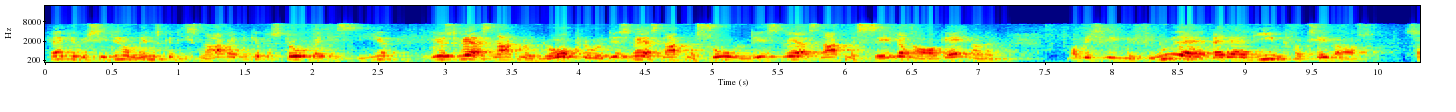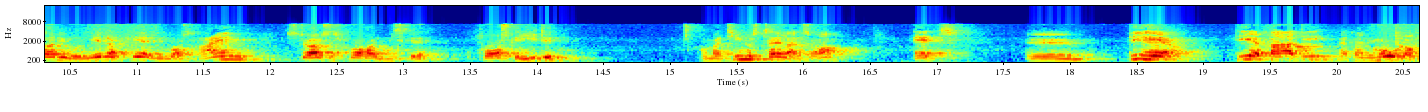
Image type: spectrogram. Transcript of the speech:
her kan vi se, det er nogle mennesker, de snakker, vi kan forstå, hvad de siger. Det er jo svært at snakke med jordkloden, det er svært at snakke med solen, det er svært at snakke med cellerne og organerne. Og hvis vi vil finde ud af, hvad det er, livet fortæller os, så er det jo netop her i vores egen størrelsesforhold, vi skal forske i det. Og Martinus taler altså om, at øh, det her, det er bare det, at man måler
